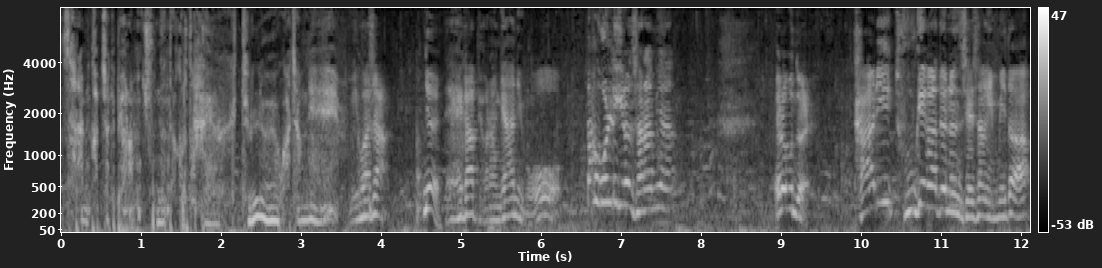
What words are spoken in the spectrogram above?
사람이 갑자기 변하면 죽는다 그러던데. 아유, 들려요, 과장님. 이 과장 예. 내가 변한 게 아니고 나 원래 이런 사람이야. 여러분들 달이 두 개가 되는 세상입니다.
